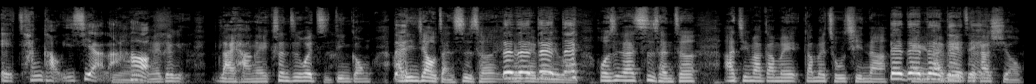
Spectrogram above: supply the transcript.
哎参考一下啦，哈。来行诶，甚至会指定工阿丁叫展示车，对对对对，或是在试乘车，阿金嘛刚没刚没出清呐，对对对对对，较俗。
